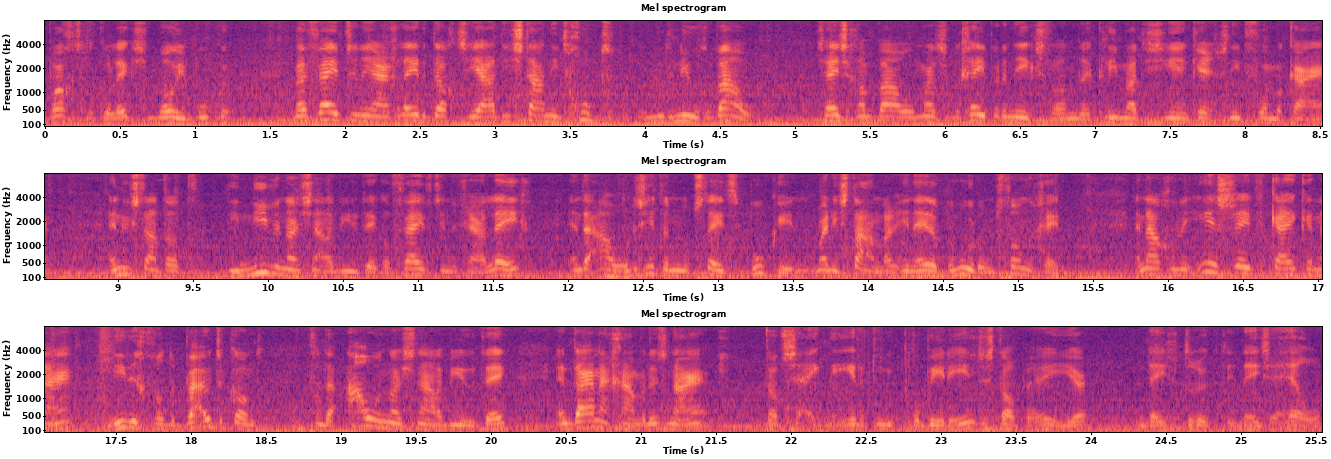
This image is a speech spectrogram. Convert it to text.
Prachtige collectie, mooie boeken. Maar 25 jaar geleden dachten ze, ja, die staan niet goed. Er moet een nieuw gebouw. Zijn ze gaan bouwen, maar ze begrepen er niks van. De klimatisering kregen ze niet voor elkaar. En nu staat dat, die nieuwe nationale bibliotheek al 25 jaar leeg. En de oude, er zitten nog steeds boeken in. Maar die staan daar in hele beroerde omstandigheden. En nou gaan we eerst even kijken naar, in ieder geval de buitenkant van de oude nationale bibliotheek. En daarna gaan we dus naar, dat zei ik eerder toen ik probeerde in te stappen, hier, in deze drukte, in deze hel.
